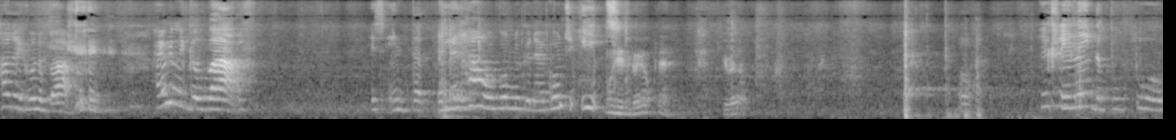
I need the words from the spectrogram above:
How do you go to bath? how are you gonna go bath? It's in the. And then how are we gonna go there? Going to eat. Oh, he's going up there. He went up. Oh. You're cleaning the poo poo.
